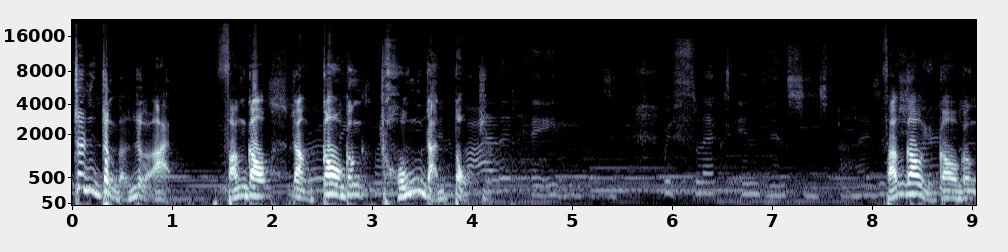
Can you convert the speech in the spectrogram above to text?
真正的热爱。梵高让高更重燃斗志。梵高与高更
